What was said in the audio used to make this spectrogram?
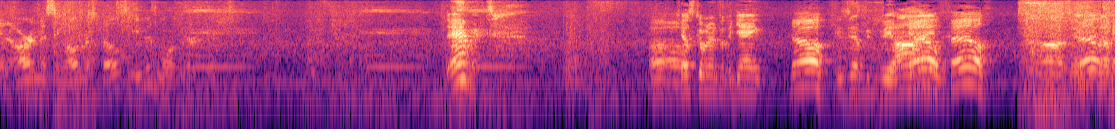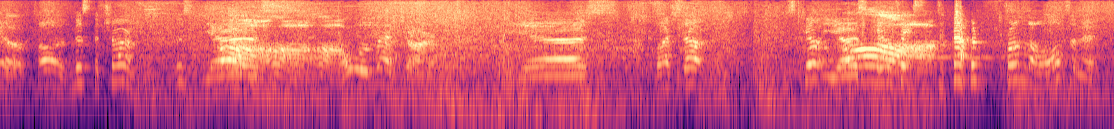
And Ahri missing all of her spells, even more perfect. Damn it! Uh Kayle's oh. coming in for the game. No! He's gonna be behind. fail! Oh, it's gonna be Fail, enough fail. though. Oh, missed the charm! This Oh, Yes! oh, oh, what was that charm? Yes! Flashes out! Just kill Yes! Oh. Kill takes it down from the ultimate!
